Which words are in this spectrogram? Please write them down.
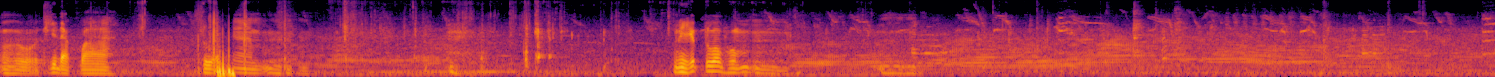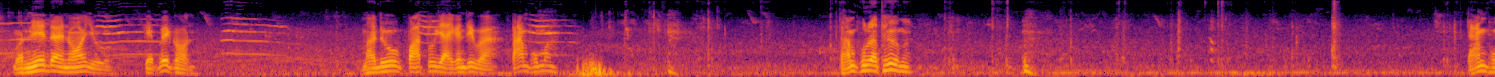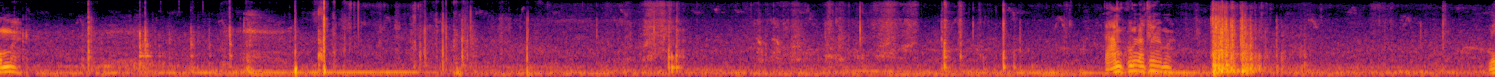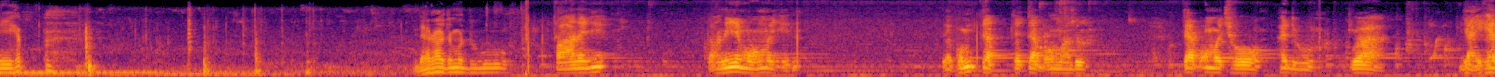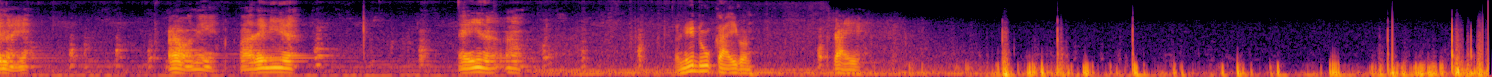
โอ้โหที่ดักปลาสวยงาม นี่ครับตัวผมวันนี้ได้น้อยอยู่ เก็บไว้ก่อน มาดูปลาตัวใหญ่กันดีกว่า ตามผมมา ตามคุณอาเธอร์มา ตามผมมาตามคุณอาเธอมานี่ครับ เดี๋ยวเราจะมาดูปลาในนี้ ตอนนี้ยังมองไม่เห็น เดี๋ยวผมจับจะจับออกมาดู จับออกมาโชว์ให้ดูว่า ใหญ่แค่ไหน อ้าวนี่ปลาได้นี่นะในนี้นะ อ้าว อันนี้ดูไก่ก่อน ไก่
